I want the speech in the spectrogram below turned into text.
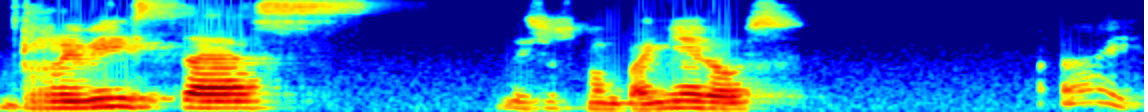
revistas de sus compañeros. Ay.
